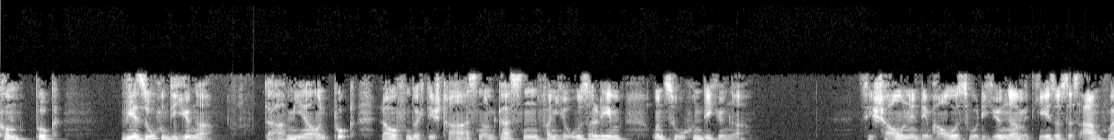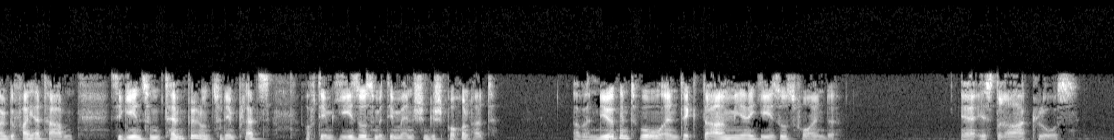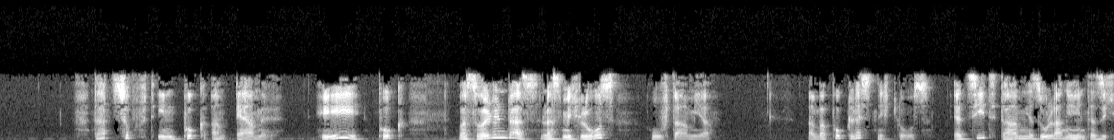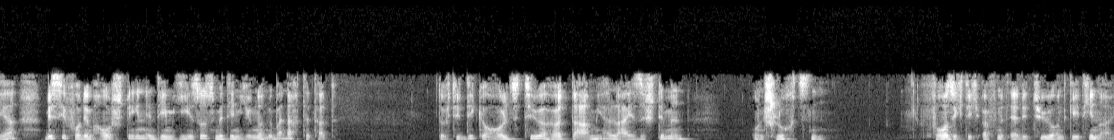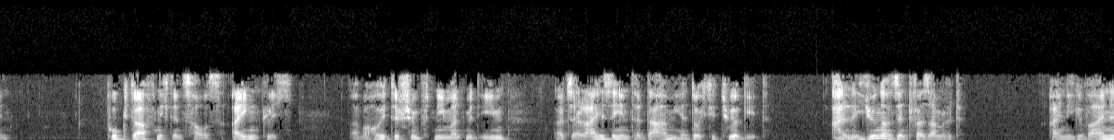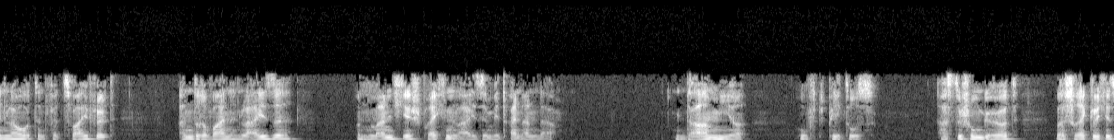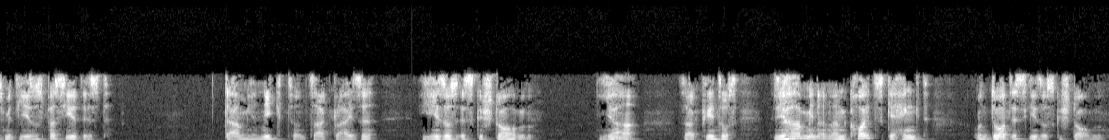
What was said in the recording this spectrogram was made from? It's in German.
Komm, Puck, wir suchen die Jünger. Damir und Puck laufen durch die Straßen und Gassen von Jerusalem und suchen die Jünger. Sie schauen in dem Haus, wo die Jünger mit Jesus das Abendmahl gefeiert haben. Sie gehen zum Tempel und zu dem Platz, auf dem Jesus mit den Menschen gesprochen hat. Aber nirgendwo entdeckt Damir Jesus Freunde. Er ist ratlos. Da zupft ihn Puck am Ärmel. He, Puck, was soll denn das? Lass mich los, ruft Damir. Aber Puck lässt nicht los. Er zieht Damir so lange hinter sich her, bis sie vor dem Haus stehen, in dem Jesus mit den Jüngern übernachtet hat. Durch die dicke Holztür hört Damir leise Stimmen und Schluchzen. Vorsichtig öffnet er die Tür und geht hinein. Puck darf nicht ins Haus, eigentlich. Aber heute schimpft niemand mit ihm, als er leise hinter Damir durch die Tür geht. Alle Jünger sind versammelt. Einige weinen laut und verzweifelt, andere weinen leise und manche sprechen leise miteinander. Damir, ruft Petrus, hast du schon gehört, was Schreckliches mit Jesus passiert ist? Damir nickt und sagt leise, Jesus ist gestorben. Ja, sagt Petrus, sie haben ihn an ein Kreuz gehängt, und dort ist Jesus gestorben.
